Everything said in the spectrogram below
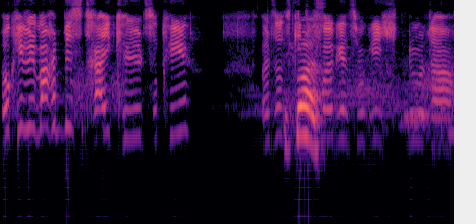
Okay, wir machen bis drei Kills, okay? Weil sonst Ich geht weiß. die Folge jetzt wirklich nur da.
